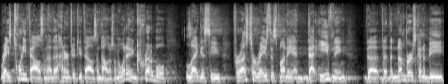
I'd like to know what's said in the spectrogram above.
raised 20,000 of that $150,000? I mean, what an incredible legacy for us to raise this money. And that evening, the, the, the number is going to be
